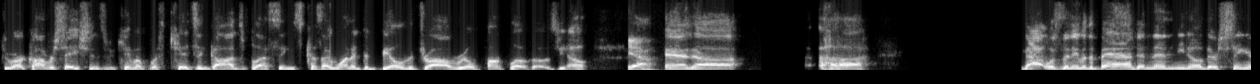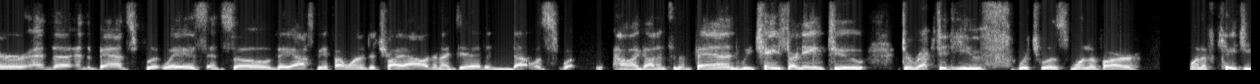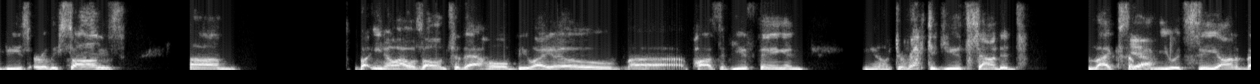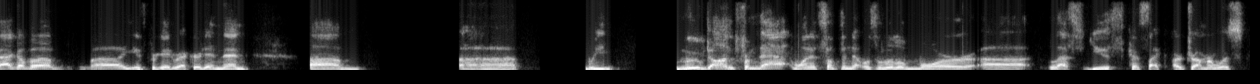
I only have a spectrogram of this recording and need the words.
through our conversations we came up with kids and god's blessings because i wanted to be able to draw real punk logos you know yeah. and uh, uh, that was the name of the band. And then you know their singer and the and the band split ways, and so they asked me if I wanted to try out, and I did, and that was what how I got into the band. We changed our name to Directed Youth, which was one of our one of KGB's early songs. Um, but you know, I was all into that whole BYO uh, positive youth thing, and you know, directed youth sounded like something Yeah. you would see on the back of a uh, youth brigade record. And then um, uh, we moved on from that. Wanted something that was a little more uh, less youth because like our drummer was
